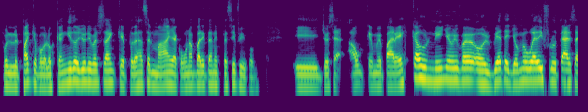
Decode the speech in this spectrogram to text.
por el parque, porque los que han ido a Universal saben que puedes hacer magia con unas varitas en específico. Y yo, sea, aunque me parezca un niño, olvídate, yo me voy a disfrutar. O sea,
